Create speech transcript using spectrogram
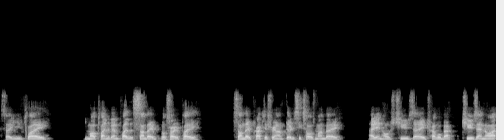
So you'd play, you might play an event, play the Sunday, or sorry, play Sunday practice round, 36 holes Monday, 18 holes Tuesday, travel back Tuesday night,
